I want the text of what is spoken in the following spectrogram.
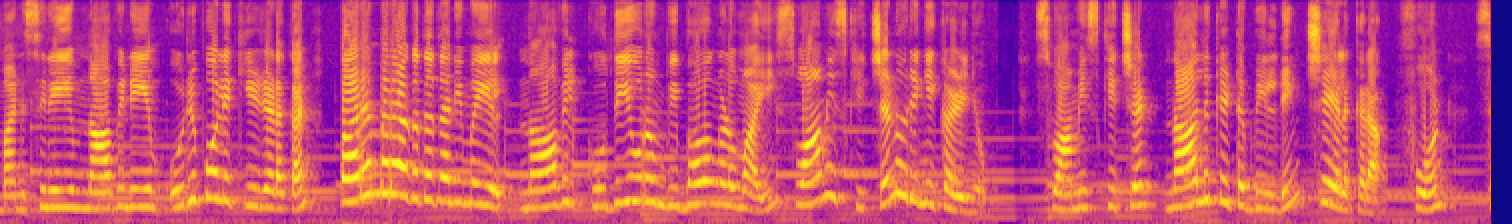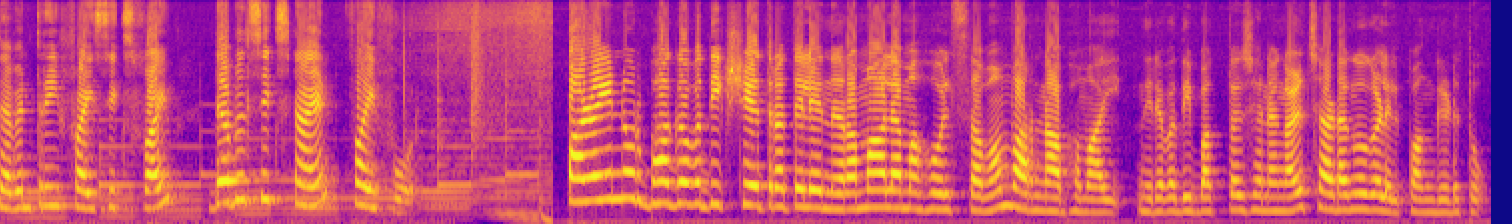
മനസ്സിനെയും നാവിനെയും ഒരുപോലെ കീഴടക്കാൻ പരമ്പരാഗത തനിമയിൽ നാവിൽ കൊതിയൂറും വിഭവങ്ങളുമായി സ്വാമിസ് കിച്ചൺ ഒരുങ്ങിക്കഴിഞ്ഞു. Swamis kitchen Nalukettu building Chelakkara. Phone seven three five six five double six nine five four Pazhayannur Bhagavathi ക്ഷേത്രത്തിലെ നിറമാല മഹോത്സവം വർണാഭമായി. നിരവധി ഭക്തജനങ്ങൾ ചടങ്ങുകളിൽ പങ്കെടുത്തു.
